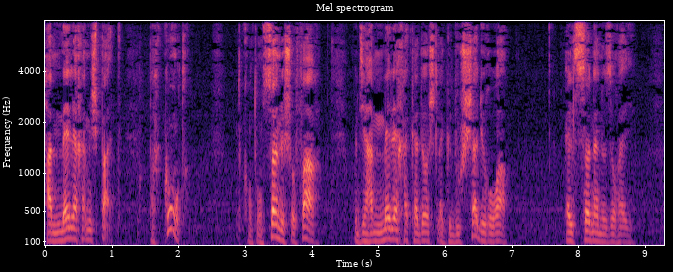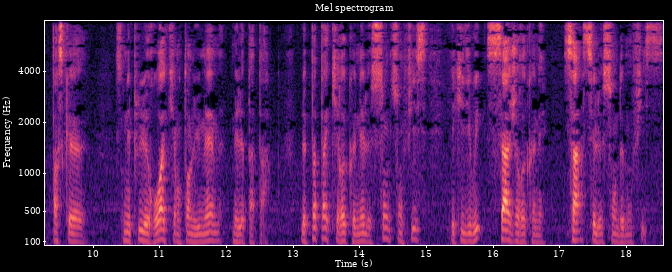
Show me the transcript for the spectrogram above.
Hamel et Hamishpat. Par contre, quand on sonne le chauffard, on dit Hamel et Hakadosh, la Gdusha du roi, elle sonne à nos oreilles. Parce que ce n'est plus le roi qui entend lui-même, mais le papa. Le papa qui reconnaît le son de son fils et qui dit oui, ça je reconnais, ça c'est le son de mon fils.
